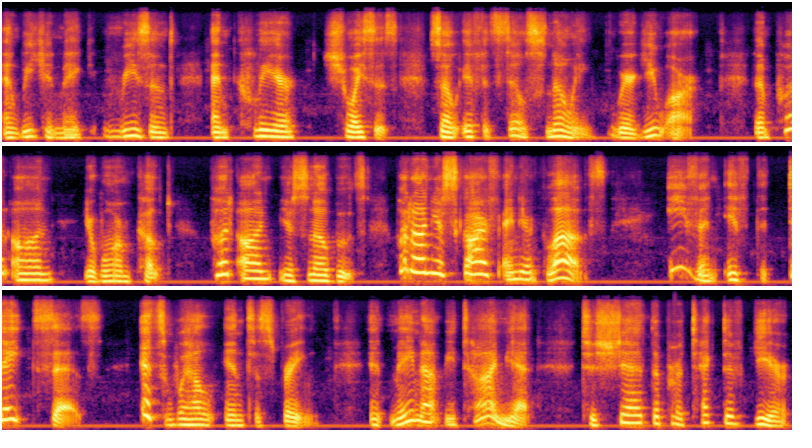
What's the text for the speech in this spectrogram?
and we can make reasoned and clear choices. So if it's still snowing where you are, then put on your warm coat, put on your snow boots, put on your scarf and your gloves. Even if the date says it's well into spring it may not be time yet to shed the protective gear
